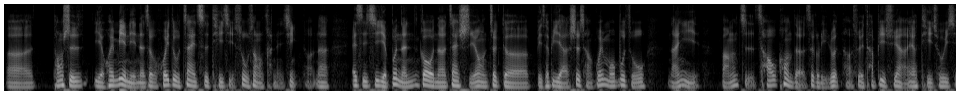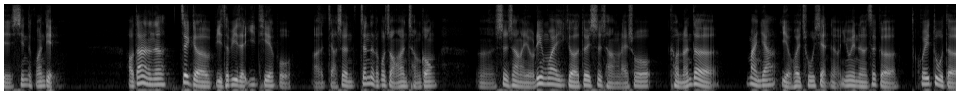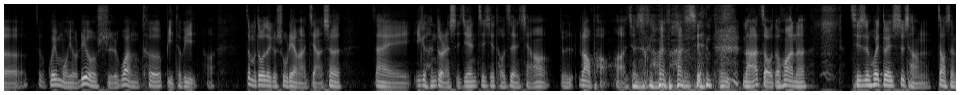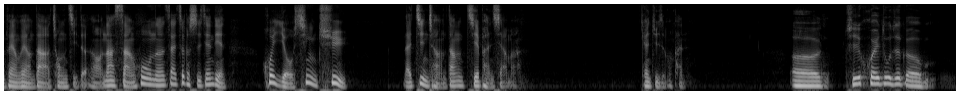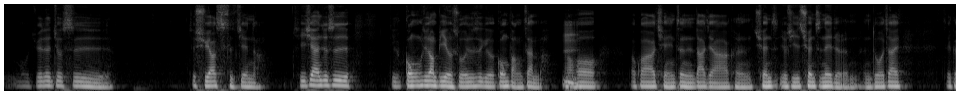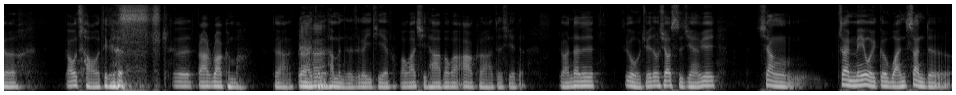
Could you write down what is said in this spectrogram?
呃。同时也会面临的这个灰度再次提起诉讼的可能性啊，那 SEC 也不能够呢再使用这个比特币啊市场规模不足，难以防止操控的这个理论啊，所以他必须啊要提出一些新的观点。好，当然呢，这个比特币的 ETF 啊，假设真的能够转换成功，嗯，事实上有另外一个对市场来说可能的慢压也会出现的，因为呢这个。灰度的这个规模有六十万颗比特币啊，这么多的一个数量啊。假设在一个很短的时间，这些投资人想要就是绕跑哈，就是赶快把它先拿走的话呢，其实会对市场造成非常非常大的冲击的啊。那散户呢，在这个时间点会有兴趣来进场当接盘侠吗？Kenji 怎么看？呃，其实灰度这个。我觉得就是就需要时间呐。其实现在就是一个攻，就像比尔说，就是一个攻防战嘛。然后包括前一阵子，大家可能圈子，尤其是圈子内的人，很多在这个高潮，这个就是 BlackRock 嘛，对啊，贝莱德他们的这个 ETF，包括其他，包括 ARK 啊这些的，对啊？但是这个我觉得都需要时间，因为像在没有一个完善的。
